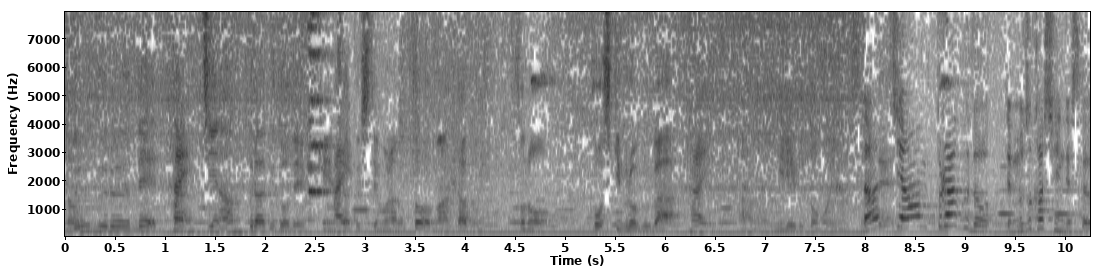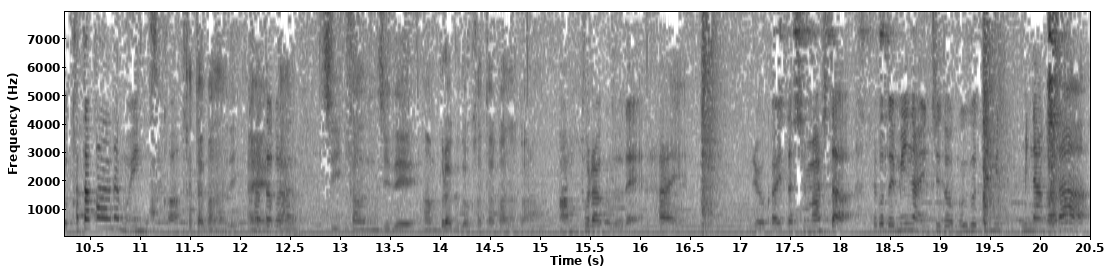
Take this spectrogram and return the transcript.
と。を Google で「はい。団地アンプラグド」で検索してもらうと、まあ多分その公式ブログがはい。あの見れると思いますの団で地アンプラグドって難しいんですけどカタカナでもいいんですか？カタカナで、カタカナ。団地漢字でアンプラグドカタカナかな。アンプラグドで。はい。了解いたしました。ということでみんな一度ググってみ見ながら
